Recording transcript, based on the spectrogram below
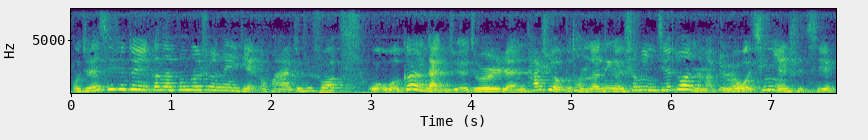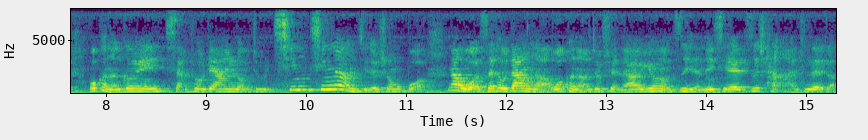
我觉得其实对于刚才峰哥说的那一点的话，就是说我我个人感觉，就是人他是有不同的那个生命阶段的嘛。比如说我青年时期，我可能更愿意享受这样一种就是轻轻量级的生活。那我 settle down 了，我可能就选择要拥有自己的那些资产啊之类的。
